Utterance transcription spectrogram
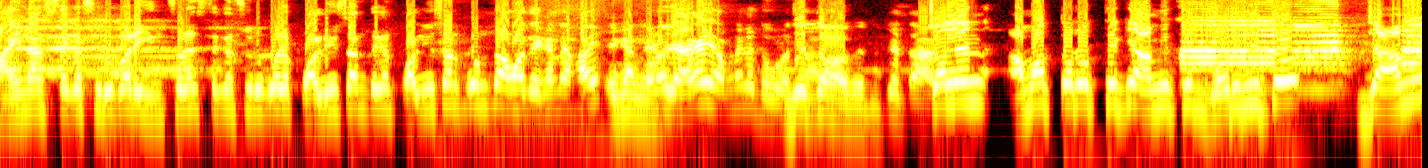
ফাইন্যান্স থেকে শুরু করে ইন্স্যুরেন্স থেকে শুরু করে পলিউশন থেকে পলিউশন পর্যন্ত আমাদের এখানে হয়। এখানে কোনো জায়গায় আপনাকে দৌড়াতে যেতে হবে না। যেতে হবে। চলেন আমার তরফ থেকে আমি খুব গর্বিত যে আমি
